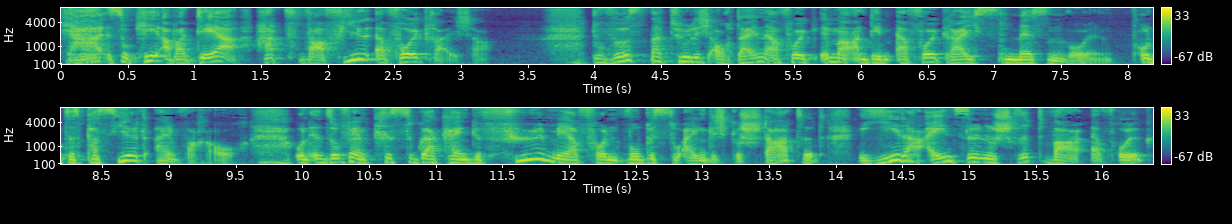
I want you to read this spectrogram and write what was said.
Ja, ist okay, aber der hat, war viel erfolgreicher. Du wirst natürlich auch deinen Erfolg immer an dem Erfolgreichsten messen wollen. Und das passiert einfach auch. Und insofern kriegst du gar kein Gefühl mehr von, wo bist du eigentlich gestartet. Jeder einzelne Schritt war Erfolg.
